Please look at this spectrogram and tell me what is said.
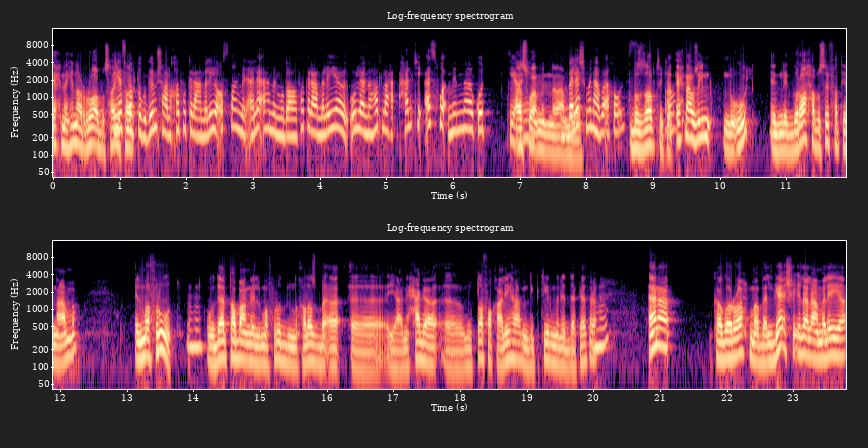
إحنا هنا الرعب في ناس ما سيطر. بتقدمش على خطوة العملية أصلا من قلقها من مضاعفات العملية ويقول أنا هطلع حالتي أسوأ مما كنت يعني. أسوأ من العملية. بلاش منها بقى خالص. بالظبط كده. آه. إحنا عاوزين نقول إن الجراحة بصفه عامه المفروض. وده طبعا المفروض إن خلاص بقى آه، يعني حاجة آه، متفق عليها عند كتير من الدكاترة. أنا كجراح ما بلجأش إلى العملية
